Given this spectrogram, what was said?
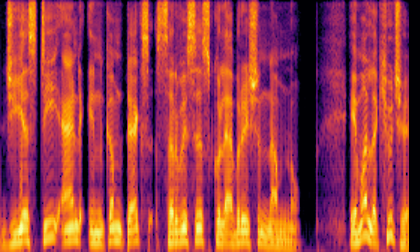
GST and income tax services collaboration નામનો. એમાં લખ્યું છે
